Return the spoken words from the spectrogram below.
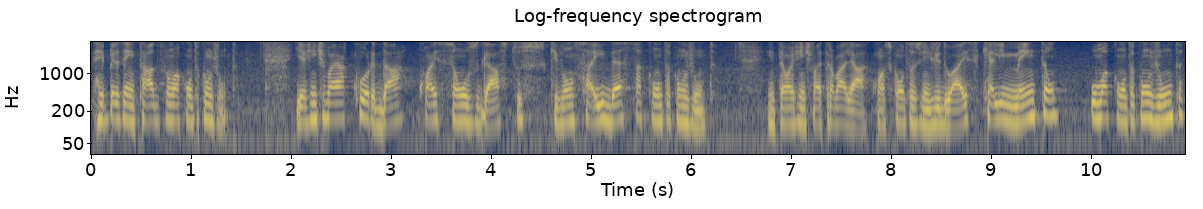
representado por uma conta conjunta. E a gente vai acordar quais são os gastos que vão sair dessa conta conjunta. Então a gente vai trabalhar com as contas individuais que alimentam uma conta conjunta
